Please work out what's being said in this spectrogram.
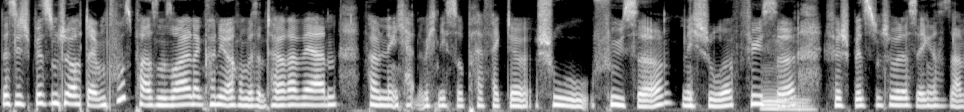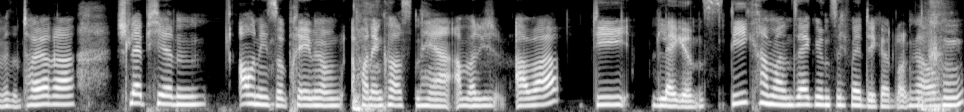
dass die Spitzenschuhe auch deinem Fuß passen sollen, dann können die auch ein bisschen teurer werden. Vor allem, ich habe nämlich nicht so perfekte Schuhfüße, nicht Schuhe, Füße für Spitzenschuhe, deswegen ist es dann ein bisschen teurer. Schläppchen, auch nicht so Premium von den Kosten her, aber die, aber die Leggings, die kann man sehr günstig bei Decathlon kaufen.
